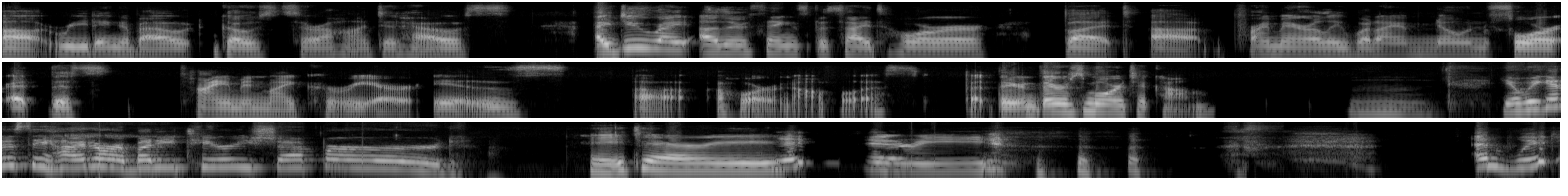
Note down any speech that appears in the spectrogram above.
uh, reading about ghosts or a haunted house. I do write other things besides horror, but uh, primarily what I am known for at this time in my career is uh, a horror novelist. But there, there's more to come. Mm. Yeah, we got to say hi to our buddy Terry Shepard. Hey, Terry. Hey, Terry. and where do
